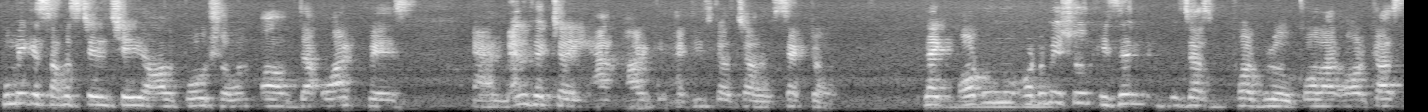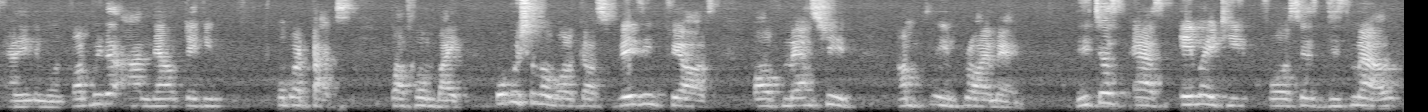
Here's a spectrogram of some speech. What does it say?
who make a substantial portion of the workplace and manufacturing and ag- agricultural sector like autom- automation isn't just for blue collar workers anymore. Computers are now taking over tasks performed by professional workers, raising fears of massive unemployment. Just as MIT forces dismal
